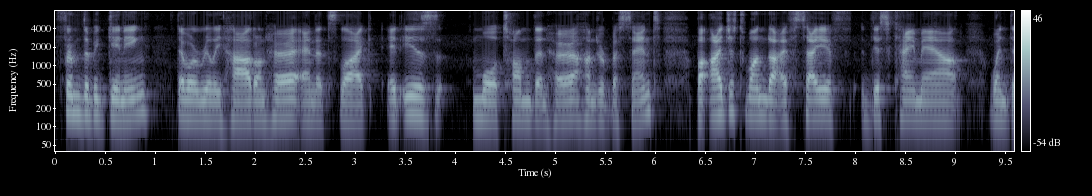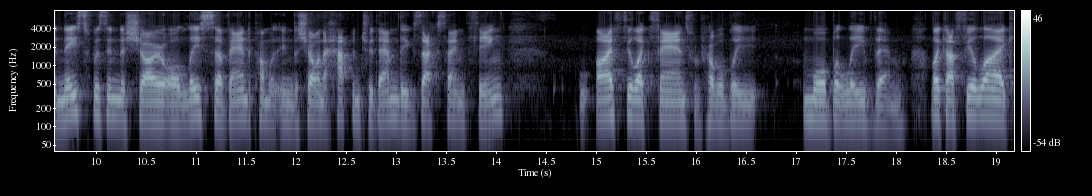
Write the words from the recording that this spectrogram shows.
from the beginning they were really hard on her, and it's like it is more Tom than her, 100%. But I just wonder if, say, if this came out when Denise was in the show or Lisa Vanderpump was in the show and it happened to them, the exact same thing, I feel like fans would probably more believe them. Like I feel like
